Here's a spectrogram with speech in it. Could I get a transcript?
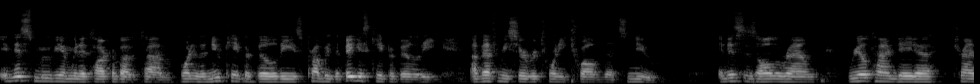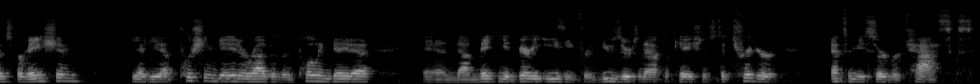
In this movie, I'm going to talk about um, one of the new capabilities, probably the biggest capability of FME Server 2012 that's new. And this is all around real-time data transformation, the idea of pushing data rather than pulling data, and uh, making it very easy for users and applications to trigger FME Server tasks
